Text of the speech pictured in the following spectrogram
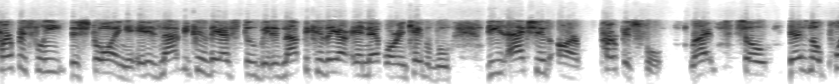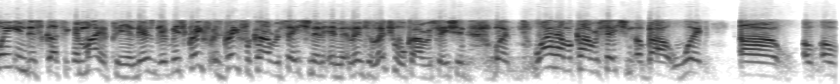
purposely destroying it. It is not because they are stupid. It's not because they are inept or incapable. These actions are purposeful right? So there's no point in discussing, in my opinion. There's it's great for it's great for conversation and, and an intellectual conversation, but why have a conversation about what uh, of, of,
